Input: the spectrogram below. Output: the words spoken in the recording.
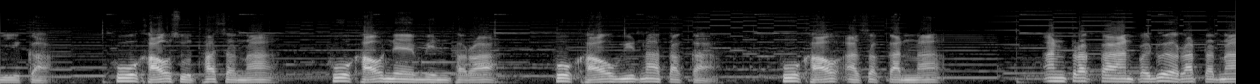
วีกะ ภูเขาสุทัศนะ ภูเขาเนมินทระ ภูเขาวินาตกะ ภูเขาอัสกันนะ อันตรการไปด้วยรัตนะ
